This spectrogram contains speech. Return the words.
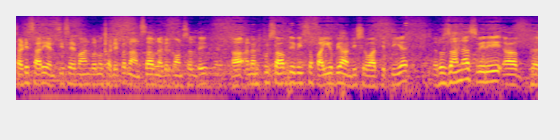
ਸਾਡੇ ਸਾਰੇ ਐਮਸੀ ਸਹਿਬਾਨ ਵੱਲੋਂ ਸਾਡੇ ਪ੍ਰਧਾਨ ਸਾਹਿਬ ਨਗਰ ਕੌਂਸਲ ਦੇ ਅਨੰਦਪੁਰ ਸਾਹਿਬ ਦੇ ਵਿੱਚ ਸਫ਼ਾਈ ਅਭਿਆਨ ਦੀ ਸ਼ੁਰੂਆਤ ਕੀਤੀ ਹੈ। ਰੋਜ਼ਾਨਾ ਸਵੇਰੇ ਅ,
